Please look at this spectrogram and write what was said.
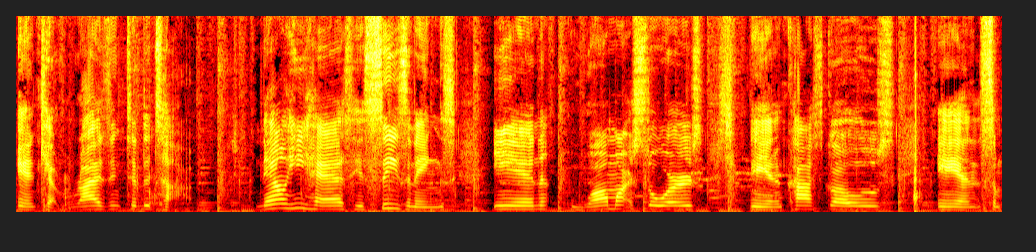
and kept rising to the top. Now he has his seasonings in Walmart stores, in Costco's, and some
